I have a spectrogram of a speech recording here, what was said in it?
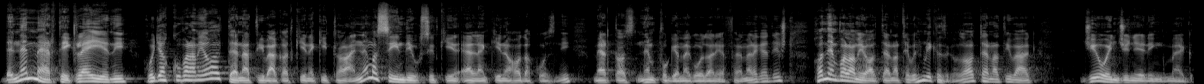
de nem merték leírni, hogy akkor valami alternatívákat kéne kitalálni. Nem a széndiokszid kéne, ellen kéne hadakozni, mert az nem fogja megoldani a felmelegedést, hanem valami alternatívák. És mik ezek az alternatívák? Geoengineering, meg,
